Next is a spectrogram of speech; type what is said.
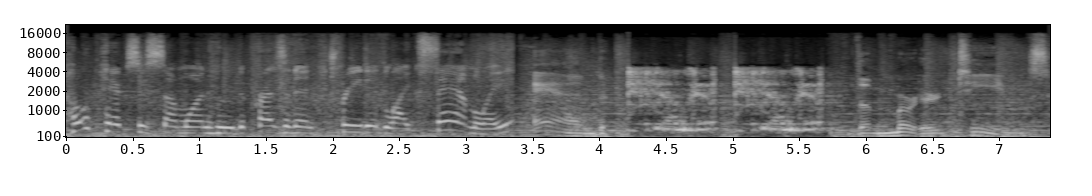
Hope Hicks is someone who the president treated like family. And the murdered teens.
